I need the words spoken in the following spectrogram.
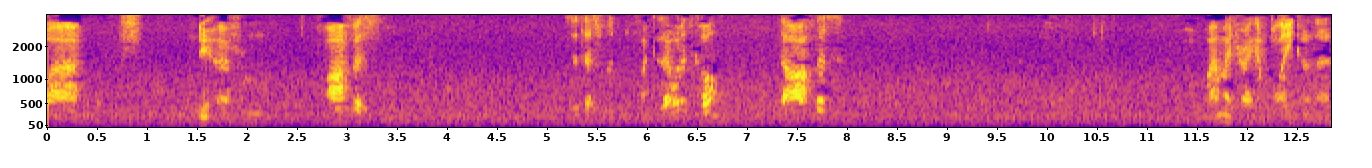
uh, uh, from Office. Is it that's what the fuck is that what it's called? The Office. Why am I drawing a blank on that?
